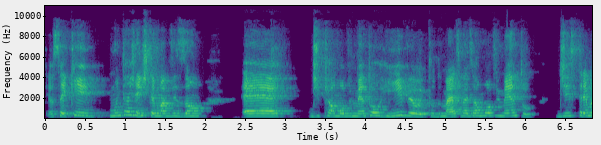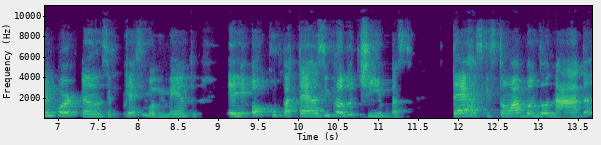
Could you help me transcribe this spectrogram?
Eu sei que muita gente tem uma visão é, de que é um movimento horrível e tudo mais, mas é um movimento de extrema importância, porque esse movimento, ele ocupa terras improdutivas, terras que estão abandonadas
